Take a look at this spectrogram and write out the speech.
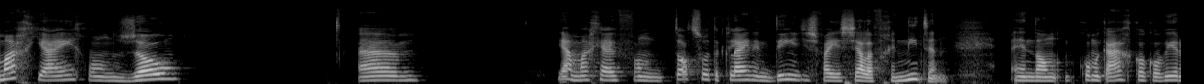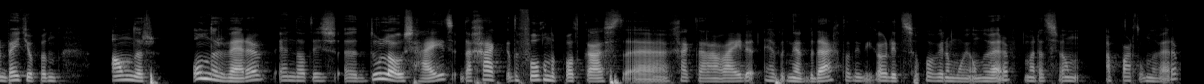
Mag jij gewoon zo. Ehm, ja, mag jij van dat soort kleine dingetjes van jezelf genieten? En dan kom ik eigenlijk ook alweer een beetje op een ander onderwerp. En dat is uh, doelloosheid. Daar ga ik de volgende podcast uh, ga ik daaraan wijden. Heb ik net bedacht. Dat ik denk, oh, dit is ook wel weer een mooi onderwerp. Maar dat is wel een apart onderwerp.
